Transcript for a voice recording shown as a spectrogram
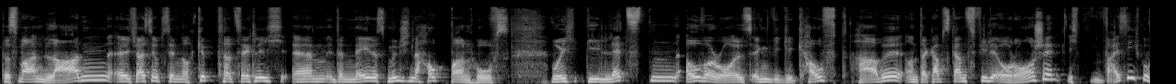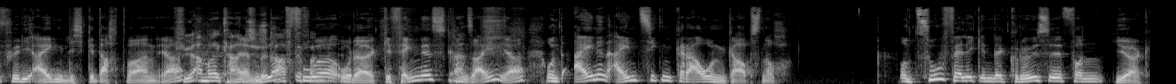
Das war ein Laden, äh, ich weiß nicht, ob es den noch gibt, tatsächlich ähm, in der Nähe des Münchner Hauptbahnhofs, wo ich die letzten Overalls irgendwie gekauft habe und da gab es ganz viele Orange. Ich weiß nicht, wofür die eigentlich gedacht waren. Ja? Für amerikanische äh, Müllabfuhr oder Gefängnis, kann ja. sein, ja. Und einen einzigen grauen gab es noch. Und zufällig in der Größe von Jörg.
